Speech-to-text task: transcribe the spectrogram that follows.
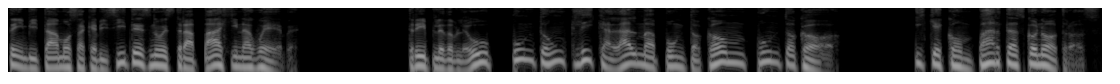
Te invitamos a que visites nuestra página web www.unclicalalma.com.co y que compartas con otros.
